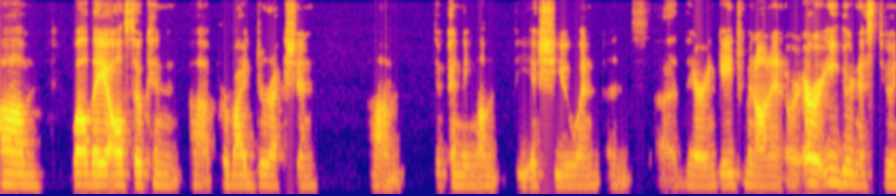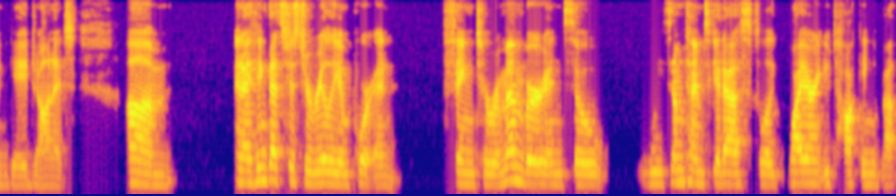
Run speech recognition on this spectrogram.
um, while they also can uh, provide direction um, depending on the issue and, and uh, their engagement on it or, or, eagerness to engage on it Um, and I think that's just a really important thing to remember. And so we sometimes get asked, like, why aren't you talking about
